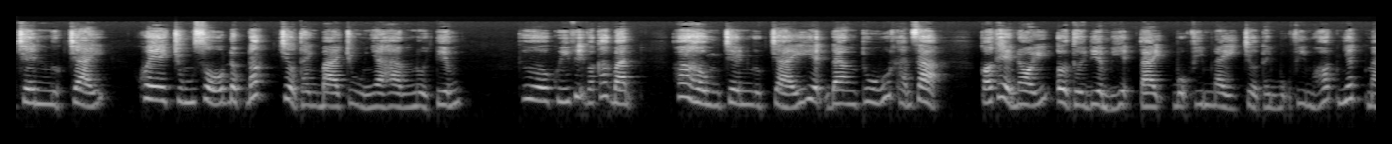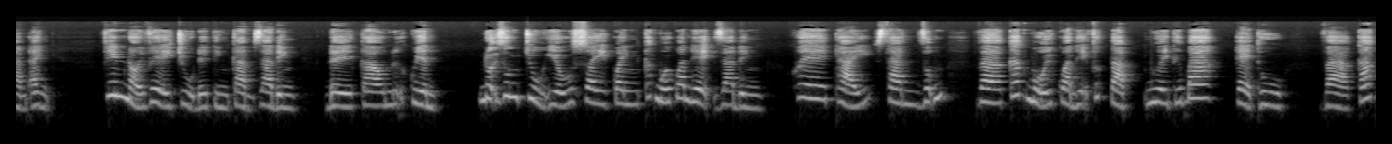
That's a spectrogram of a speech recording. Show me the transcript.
trên ngực trái, khoe trúng số độc đắc trở thành bà chủ nhà hàng nổi tiếng. Thưa quý vị và các bạn, Hoa hồng trên ngực trái hiện đang thu hút khán giả. Có thể nói ở thời điểm hiện tại, bộ phim này trở thành bộ phim hot nhất màn ảnh. Phim nói về chủ đề tình cảm gia đình, đề cao nữ quyền. Nội dung chủ yếu xoay quanh các mối quan hệ gia đình, Khuê, Thái, San, Dũng và các mối quan hệ phức tạp, người thứ ba, kẻ thù và các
